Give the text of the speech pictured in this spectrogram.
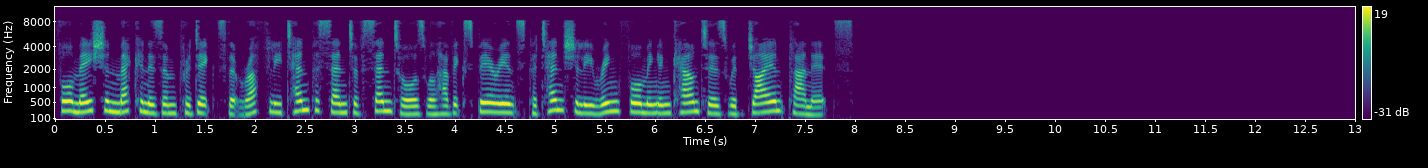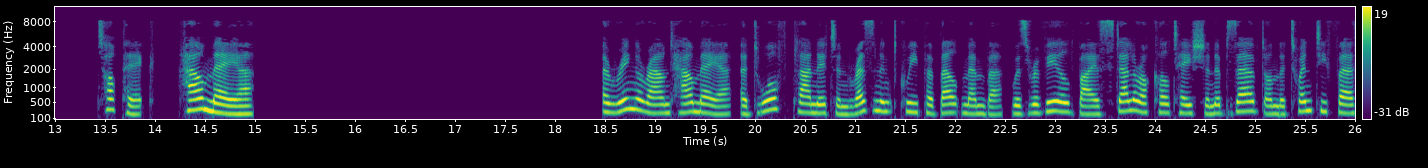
formation mechanism predicts that roughly 10% of centaurs will have experienced potentially ring-forming encounters with giant planets. Haumea A ring around Haumea, a dwarf planet and resonant Kuiper belt member, was revealed by a stellar occultation observed on 21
